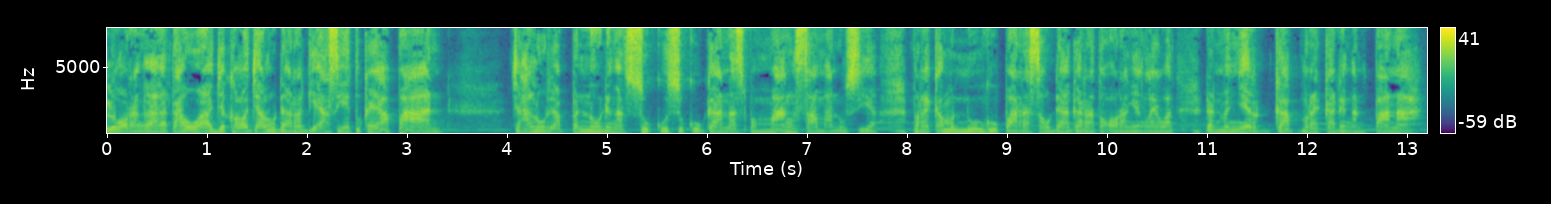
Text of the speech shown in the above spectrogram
Lu orang gak tahu aja kalau jalur darat di Asia itu kayak apaan. Jalur yang penuh dengan suku-suku ganas pemangsa manusia. Mereka menunggu para saudagar atau orang yang lewat dan menyergap mereka dengan panah.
